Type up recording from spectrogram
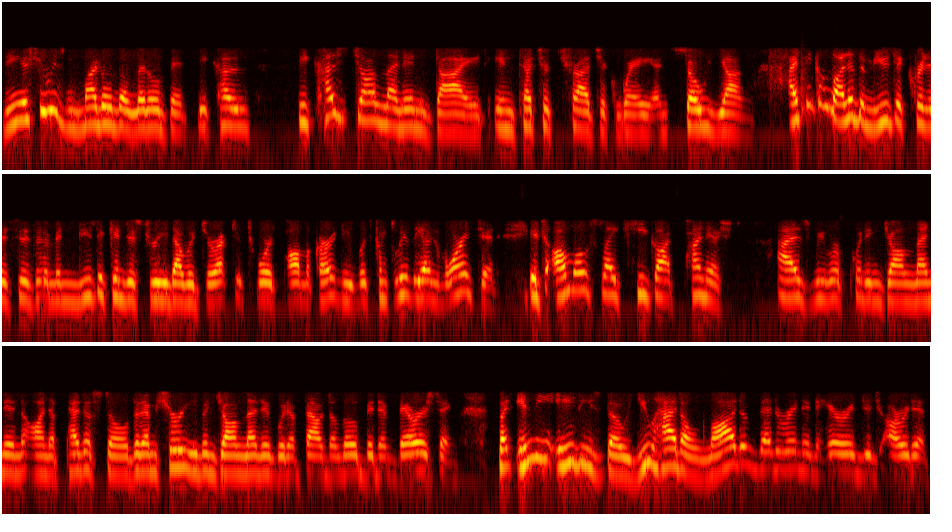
the issue is muddled a little bit because because John Lennon died in such a tragic way and so young. I think a lot of the music criticism and music industry that was directed towards Paul McCartney was completely unwarranted. It's almost like he got punished as we were putting John Lennon on a pedestal that I'm sure even John Lennon would have found a little bit embarrassing. But in the 80s, though, you had a lot of veteran and heritage artists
